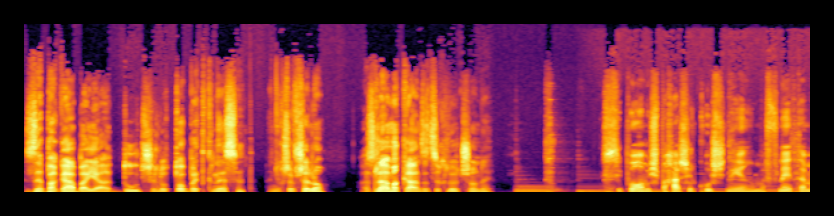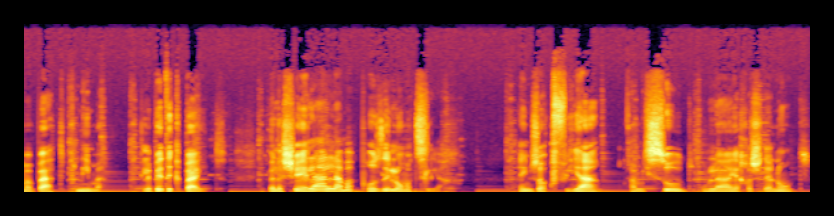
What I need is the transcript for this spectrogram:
זה פגע ביהדות של אותו בית כנסת? אני חושב שלא. אז למה כאן זה צריך להיות שונה? סיפור המשפחה של קושניר מפנה את המבט פנימה, לבדק בית, ולשאלה למה פה זה לא מצליח. האם זו הכפייה, המיסוד, אולי החשדנות?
